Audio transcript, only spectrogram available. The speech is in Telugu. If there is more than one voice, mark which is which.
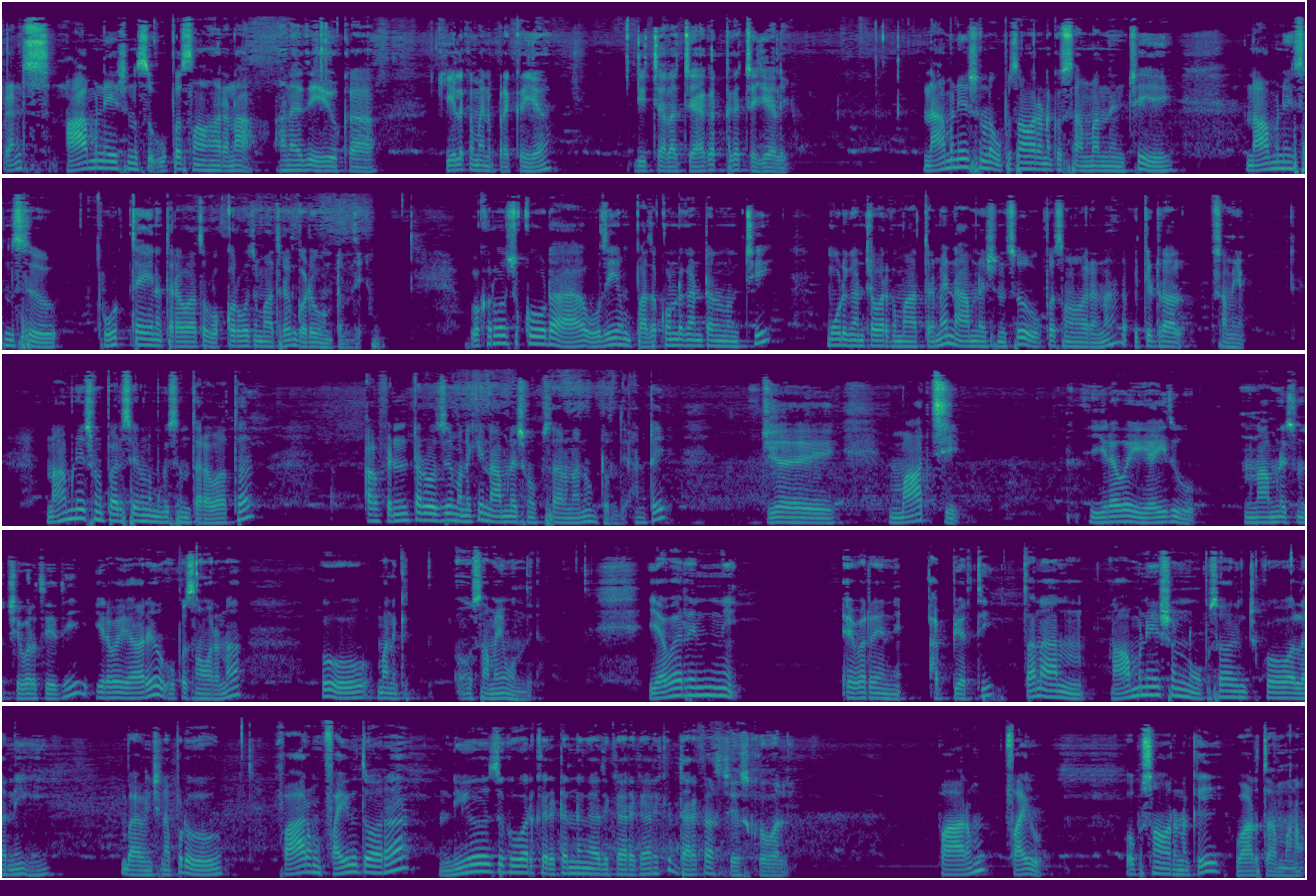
Speaker 1: ఫ్రెండ్స్ నామినేషన్స్ ఉపసంహరణ అనేది ఒక కీలకమైన ప్రక్రియ. ఇది చాలా జాగ్రత్తగా చేయాలి నామినేషన్ల ఉపసంహరణకు సంబంధించి నామినేషన్స్ పూర్తయిన తర్వాత ఒక్కరోజు మాత్రం గడువు ఉంటుంది. ఒకరోజు కూడా ఉదయం పదకొండు గంటల నుంచి మూడు గంటల వరకు మాత్రమే నామినేషన్స్ ఉపసంహరణ విత్డ్రాల్ సమయం. నామినేషన్ పరిశీలన ముగిసిన తర్వాత ఆ వెంట రోజే మనకి నామినేషన్ ఉపసంహరణ అని ఉంటుంది. అంటే మార్చి ఇరవై ఐదు నామినేషన్ చివరి తేదీ ఇరవై ఆరు ఉపసంహరణకు మనకి సమయం ఉంది. ఎవరిని ఎవరైనా అభ్యర్థి తన నామినేషన్ను ఉపసంహరించుకోవాలని భావించినప్పుడు ఫారం ఫైవ్ ద్వారా నియోజకవర్గ రిటర్నింగ్ అధికారి గారికి దరఖాస్తు చేసుకోవాలి. ఫారం ఫైవ్ ఉపసంహరణకి వాడతాం మనం.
